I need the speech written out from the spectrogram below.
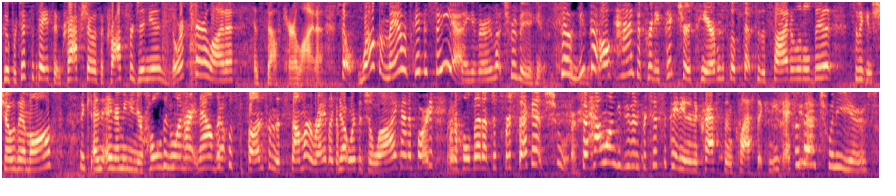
who participates in craft shows across Virginia, North Carolina, and South Carolina. So welcome, ma'am. It's good to see you. Thank you very much for being here. So you've got all kinds of pretty pictures here. I'm just going to step to the side a little bit so we can show them off. Thank you. And, and I mean, and you're holding one right now. This Yep. was fun from the summer, right? Like a 4th of July kind of party. Want to hold that up just for a second? Sure. So how long have you been participating in the Craftsmen Classic? Can you guys see that? About that? 20 years.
